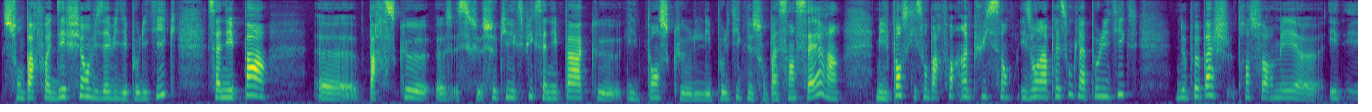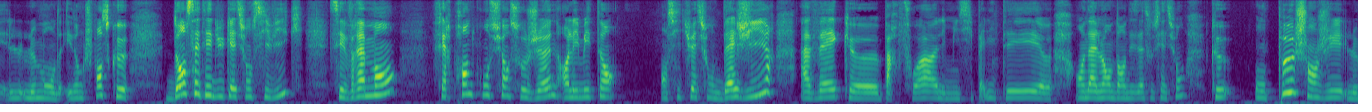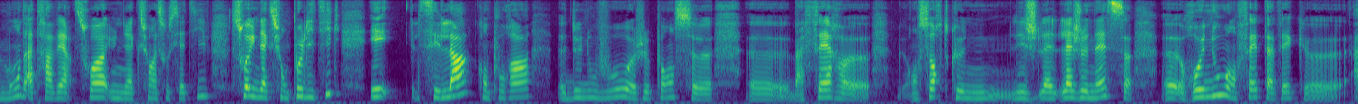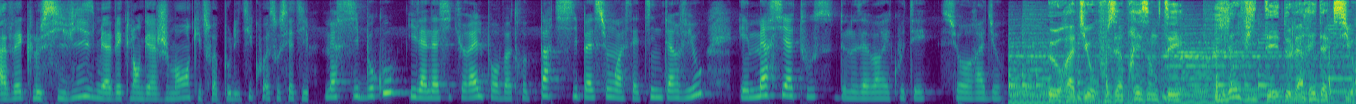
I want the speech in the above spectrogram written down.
sont parfois défiants vis-à-vis des politiques, ça n'est pas parce que ce qu'il explique, ça n'est pas qu'ils pensent que les politiques ne sont pas sincères, hein, mais ils pensent qu'ils sont parfois impuissants. Ils ont l'impression que la politique ne peut pas transformer le monde. Et donc je pense que dans cette éducation civique, c'est vraiment faire prendre conscience aux jeunes en les mettant en situation d'agir avec euh, parfois les municipalités, euh, en allant dans des associations, que on peut changer le monde à travers soit une action associative, soit une action politique. Et c'est là qu'on pourra euh, de nouveau, je pense, bah, faire en sorte que la, jeunesse renoue en fait avec, avec le civisme et avec l'engagement, qu'il soit politique ou associatif. Merci beaucoup, Ilana Sicurel, pour votre participation à cette interview et merci à tous de nous avoir écoutés sur Euradio. Euradio vous a présenté l'invité de la rédaction.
